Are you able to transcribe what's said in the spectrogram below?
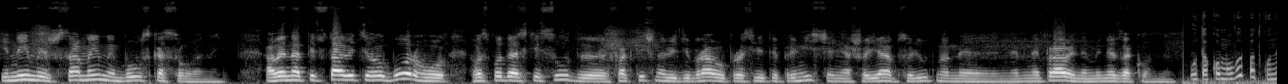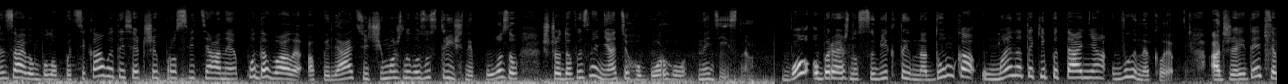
і ними ж самими був скасований. Але на підставі цього боргу господарський суд е, фактично відібрав у просвіти приміщення, що є абсолютно не, не, неправильним і незаконним. У такому випадку не зайвим було поцікавитися, чи просвітяни подавали апеляцію, чи можливо зустрічний позов щодо визнання цього боргу недійсним. Бо обережно суб'єктивна думка, у мене такі питання виникли, адже йдеться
